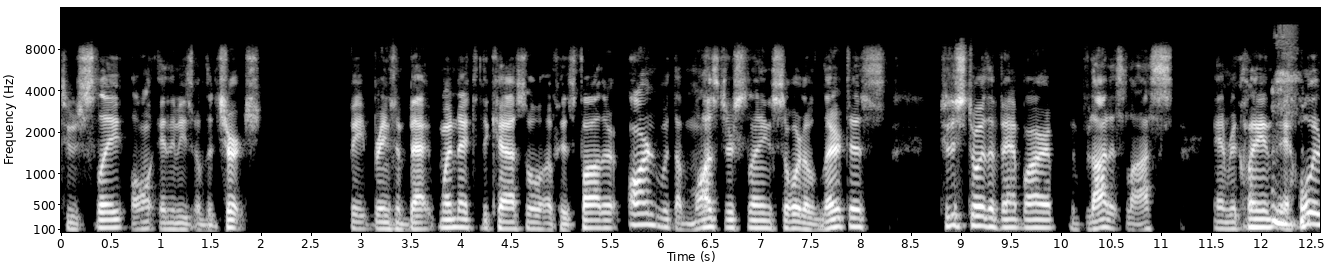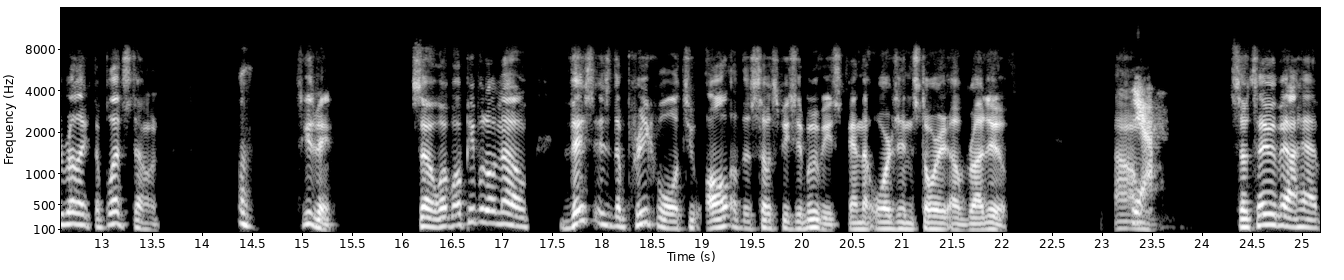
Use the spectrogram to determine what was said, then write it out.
to slay all enemies of the church. Fate brings him back one night to the castle of his father, armed with the monster slaying sword of Laertes, to destroy the vampire Vladislas and reclaim a holy relic, the Bloodstone. Excuse me. So, what, what people don't know, this is the prequel to all of the subspecies movies and the origin story of Radu. Yeah. Um, so today I have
